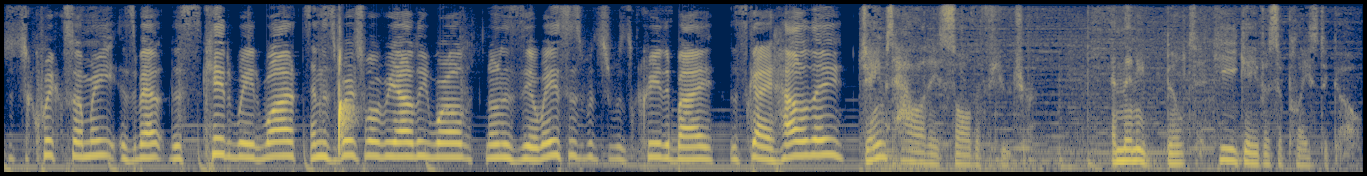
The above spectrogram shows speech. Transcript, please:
Just a quick summary is about this kid Wade Watts and this virtual reality world known as the Oasis, which was created by this guy Halliday. James Halliday saw the future, and then he built it. He gave us a place to go.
